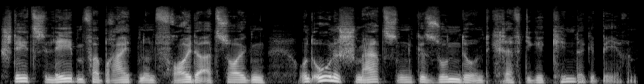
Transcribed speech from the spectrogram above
stets Leben verbreiten und Freude erzeugen und ohne Schmerzen gesunde und kräftige Kinder gebären?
